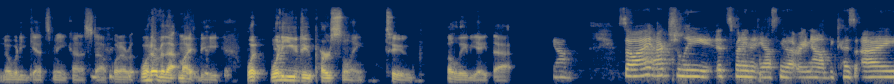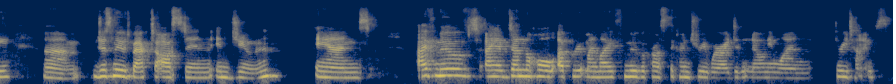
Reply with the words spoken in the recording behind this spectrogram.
nobody gets me kind of stuff whatever whatever that might be what what do you do personally to alleviate that yeah so i actually it's funny that you asked me that right now because i um, just moved back to austin in june and I've moved, I have done the whole uproot my life, move across the country where I didn't know anyone three times.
